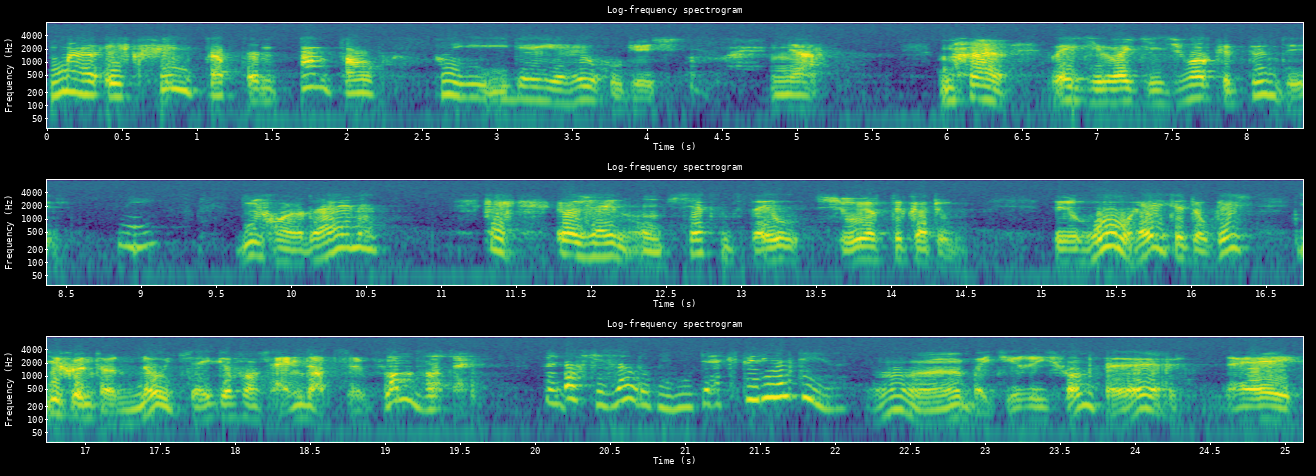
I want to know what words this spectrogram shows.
Maar ik vind dat een aantal van je ideeën heel goed is. Ja. Maar weet je wat je zwakke punt is? Nee. Die gordijnen. Kijk, er zijn ontzettend veel soorten katoen. Eh, Hoe heet het ook is, je kunt er nooit zeker van zijn dat ze vlamvast zijn. Of je zou ermee moeten experimenteren. Oh, een beetje riskant, hè? Nee,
